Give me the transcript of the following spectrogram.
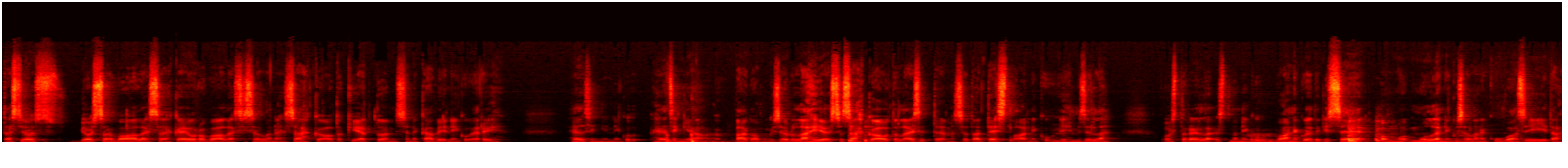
tässä jois, joissain vaaleissa, ehkä eurovaaleissa sellainen sähköautokiertue, missä ne kävi niin kuin eri Helsingin, niin kuin Helsingin ja pääkaupunkiseudun lähiöissä sähköautolla esittelemässä jotain Teslaa niin kuin mm. ihmisille ostareilla. Ja sitten niin kuin, vaan niin kuin jotenkin se on mulle niin kuin sellainen kuva siitä,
